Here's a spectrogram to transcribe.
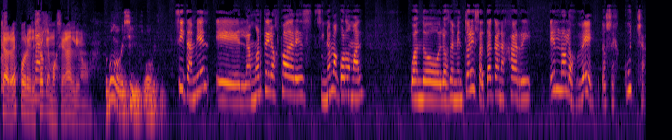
Claro, es por el Claro. shock emocional, digamos. Supongo que sí, supongo que sí. Sí, también eh, la muerte de los padres, si no me acuerdo mal, cuando los dementores atacan a Harry, él no los ve, los escucha.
